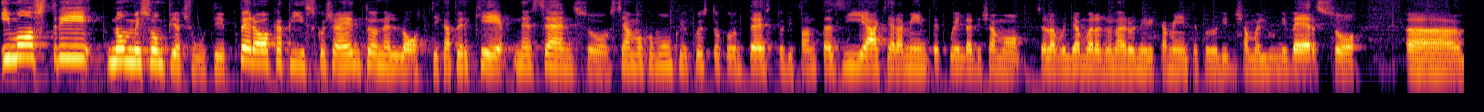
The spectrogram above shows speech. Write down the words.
i mostri non mi sono piaciuti, però capisco, cioè entro nell'ottica perché nel senso siamo comunque in questo contesto di fantasia, chiaramente quella diciamo, se la vogliamo ragionare oniricamente, quello lì diciamo è l'universo uh,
